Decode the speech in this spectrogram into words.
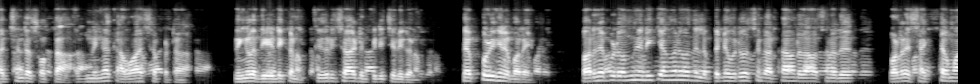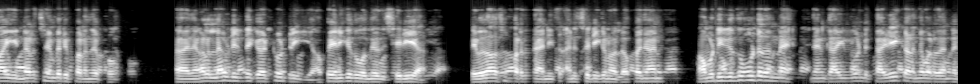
അച്ഛന്റെ സ്വത്താ. അത് നിങ്ങൾക്ക് അവകാശപ്പെട്ടതാ. നിങ്ങൾ ഇത് എടുക്കണം തീർച്ചയായിട്ടും തിരിച്ചെടുക്കണം. എപ്പോഴും ഇങ്ങനെ പറയും. പറഞ്ഞപ്പോഴൊന്നും എനിക്ക് അങ്ങനെ വന്നില്ല. പിന്നെ ഒരു ദിവസം കർത്താവിന്റെ ദാസൻ അത് വളരെ ശക്തമായി ഇന്നർ ചേമ്പരി പറഞ്ഞപ്പോ ഞങ്ങൾ എല്ലാവരും ഇരുന്ന് കേട്ടോണ്ടിരിക്കുക. അപ്പൊ എനിക്ക് തോന്നിയത് ശരിയാ. ദേവദാസൻ പറഞ്ഞ അനു അനുസരിക്കണമല്ലോ. അപ്പൊ ഞാൻ അവിടെ ഇരുന്നുകൊണ്ട് തന്നെ ഞാൻ കൈകൊണ്ട് കഴുകി കളഞ്ഞ പോലെ തന്നെ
